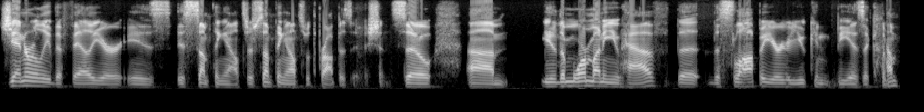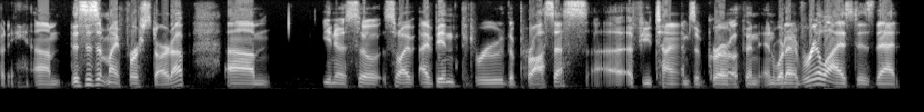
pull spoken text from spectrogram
generally the failure is is something else. or something else with proposition. So um, you know, the more money you have, the the sloppier you can be as a company. Um, this isn't my first startup. Um, you know, so so I've I've been through the process uh, a few times of growth, and and what I've realized is that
